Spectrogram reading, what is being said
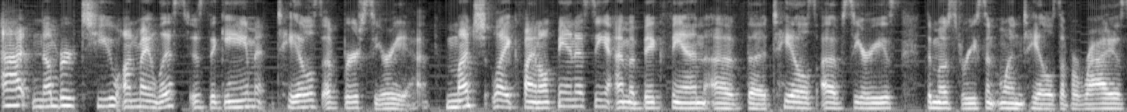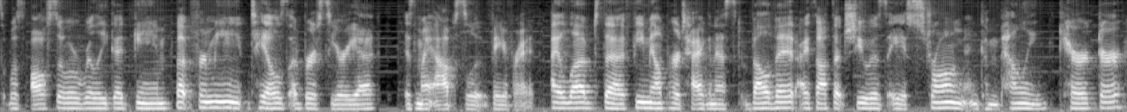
At number two on my list is the game Tales of Berseria. Much like Final Fantasy, I'm a big fan of the Tales of series. The most recent one, Tales of Arise, was also a really good game, but for me, Tales of Berseria is my absolute favorite. I loved the female protagonist, Velvet. I thought that she was a strong and compelling character.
